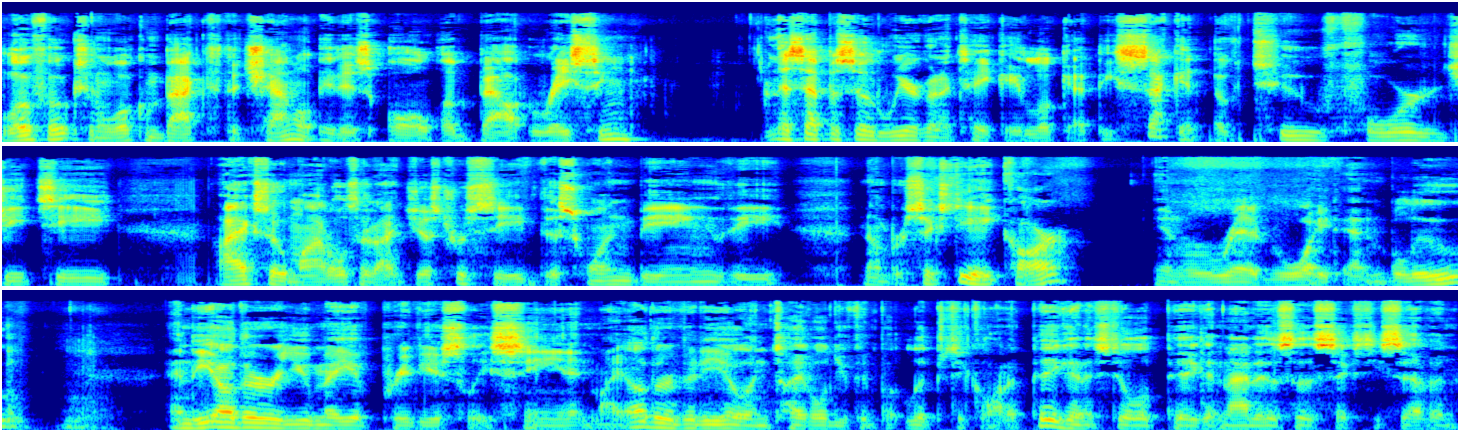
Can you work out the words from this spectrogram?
Hello folks and welcome back to the channel. It is all about racing. In this episode we are going to take a look at the second of two Ford GT IXO models that I just received. This one being the number 68 car in red, white, and blue. And the other you may have previously seen in my other video entitled You Can Put Lipstick on a Pig and It's Still a Pig, and that is the 67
